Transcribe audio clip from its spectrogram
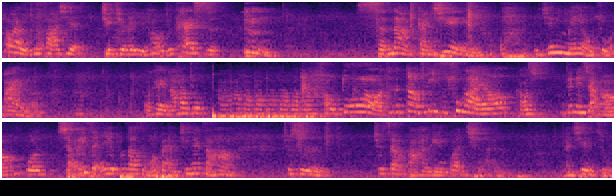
后来我就发现解决了以后，我就开始，神啊，感谢你哇，已经没有阻碍了。OK，然后就啪啪啪啪啪啪啪啪，好多哦，这个道就一直出来哦。搞跟你讲哦，我想了一整夜，不知道怎么办。今天早上就是就这样把它连贯起来了。感谢主，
